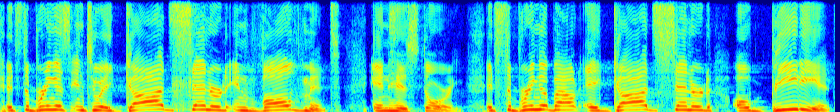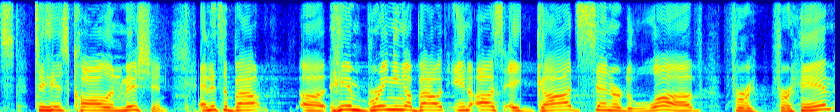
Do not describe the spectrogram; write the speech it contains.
It's to bring us into a God centered involvement in his story. It's to bring about a God centered obedience to his call and mission. And it's about uh, him bringing about in us a God centered love for, for him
